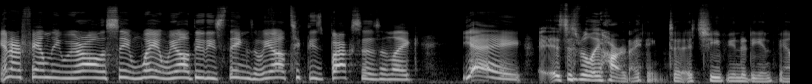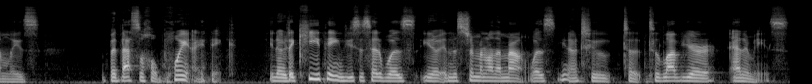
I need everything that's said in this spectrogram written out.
in our family we're all the same way and we all do these things and we all tick these boxes and like yay. It's just really hard, I think, to achieve unity in families. But that's the whole point, I think. You know, the key thing Jesus said was, you know, in the Sermon on the Mount was, you know, to to to love your enemies.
